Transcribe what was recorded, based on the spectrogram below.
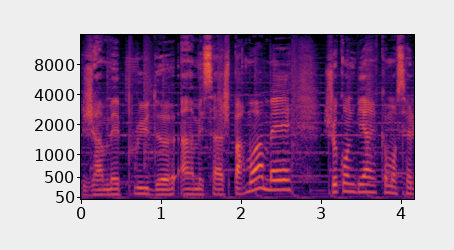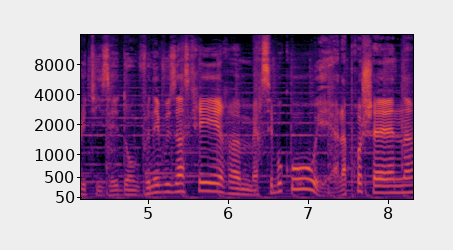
jamais plus d'un message par mois, mais je compte bien commencer à l'utiliser. Donc venez vous inscrire, merci beaucoup et à la prochaine.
